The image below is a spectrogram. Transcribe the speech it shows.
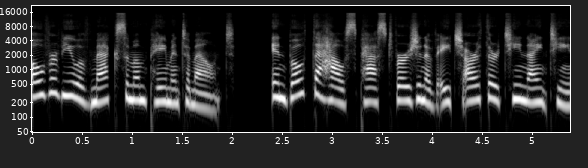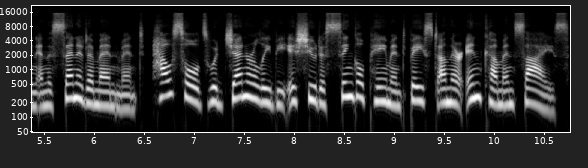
Overview of maximum payment amount. In both the House-passed version of H.R. 1319 and the Senate amendment, households would generally be issued a single payment based on their income and size.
